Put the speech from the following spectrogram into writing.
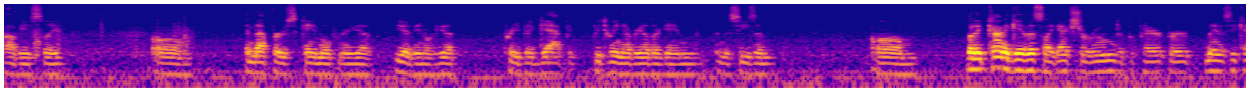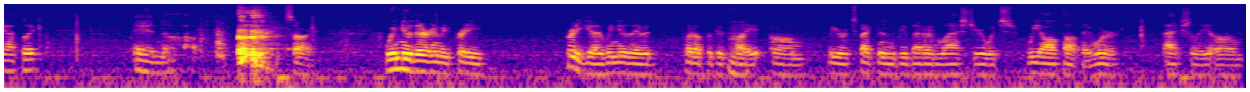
obviously. Um, in that first game opener, you have you have you know you have pretty big gap between every other game in the season. Um, but it kind of gave us like extra room to prepare for Manistee Catholic, and uh, sorry, we knew they were going to be pretty pretty good. We knew they would put up a good Mhm. fight. Um, we were expecting them to be better than last year, which we all thought they were, actually. Um,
